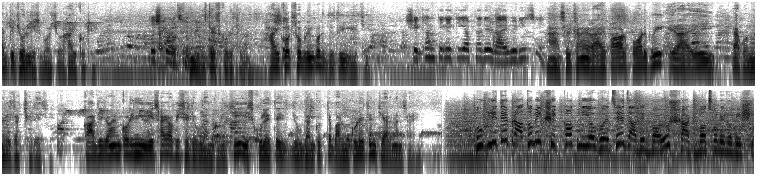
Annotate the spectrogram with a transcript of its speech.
আজকে চল্লিশ বছর হাইকোর্টে। টেস্ট করেছিলাম। হাইকোর্ট সুপ্রিম কোর্ট দিতেই গেছি সেখান থেকে কি আপনাদের রায় বেরিয়েছে? হ্যাঁ সেখানে রায় পাওয়ার পরই এরা এই অ্যাপয়েন্টমেন্ট লেটার ছেড়েছে। কাজে জয়েন করিনি এসআই অফিসে যোগদান করেছি স্কুলেতে যোগদান করতে বারণ করেছেন চেয়ারম্যান সাহেব। হুগলিতে প্রাথমিক শিক্ষক নিয়োগ হয়েছে যাদের বয়স ষাট বছরেরও বেশি।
